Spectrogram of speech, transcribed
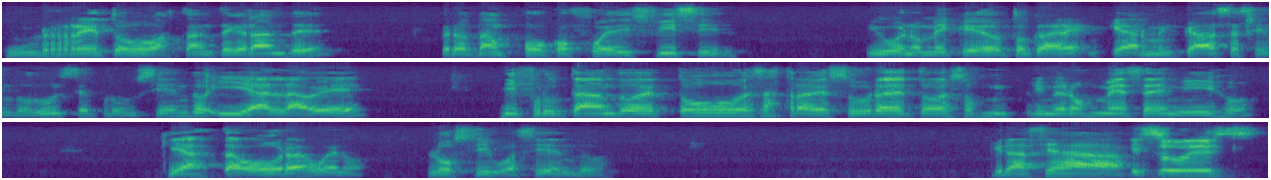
Un reto bastante grande, pero tampoco fue difícil, Y bueno, me quedó tocar quedarme en casa haciendo dulce, produciendo y a la vez disfrutando de todas esas travesuras, de todos esos primeros meses de mi hijo, que hasta ahora, bueno, lo sigo haciendo. Gracias a... Eso es,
